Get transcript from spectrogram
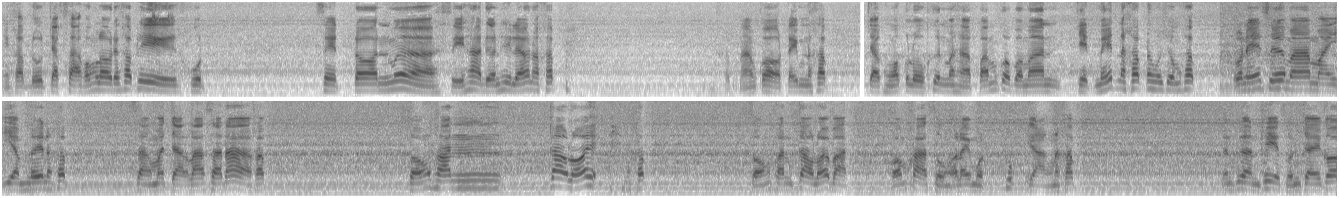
นี่ครับดูดจากสระของเราเลยครับที่ขุด เสร็จตอนเมื่อ4ีหเดือนที่แล้วนะครับนี่ครับน้ำก็เต็มนะครับ จากหัวกะโหลกขึ้นมาหาปั๊มก็ประมาณ 7 เมตรนะครับท่านผู้ชมครับ ตัวนี้ซื้อมาใหม่เอี่ยมเลยนะครับ สั่งมาจากลาซาด้าครับ 2,900 นะครับ 2,900 บาท พร้อมค่าส่งอะไรหมดทุกอย่างนะครับ เพื่อนๆที่สนใจก็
